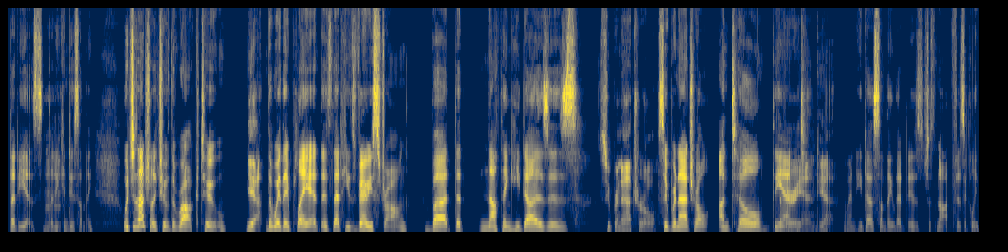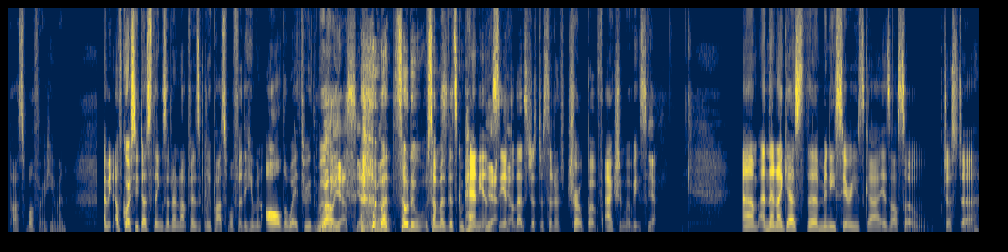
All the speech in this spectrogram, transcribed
that he is that he Mhm. can do something, which is actually true of the Rock too. Yeah. The way they play it is that he's very strong, but that nothing he does is Supernatural. supernatural until the, The end. very end, yeah. When he does something that is just not physically possible for a human. I mean, of course, he does things that are not physically possible for the human all the way through the movie. Well, yes, yes. but, but- so do some of his companions. Yeah, you yeah. know, that's just a sort of trope of action movies. Yeah. Um, and then I guess the miniseries guy is also just a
